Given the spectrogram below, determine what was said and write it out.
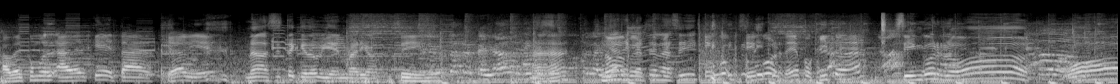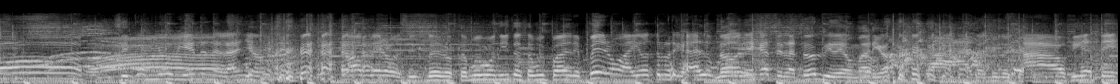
A ver cómo, a ver qué tal. Queda bien. No, sí te quedó bien, Mario. Sí. Ajá. ¿cómo te la No, déjatela sí, así. sí, engo- sí engordé poquito, ¿eh? Sí engordó. ¡Oh! Sí comió bien en el año. No, pero, sí, pero está muy bonito, está muy padre. Pero hay otro regalo. No, padre. déjatela todo el video, Mario. Ah, fíjate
